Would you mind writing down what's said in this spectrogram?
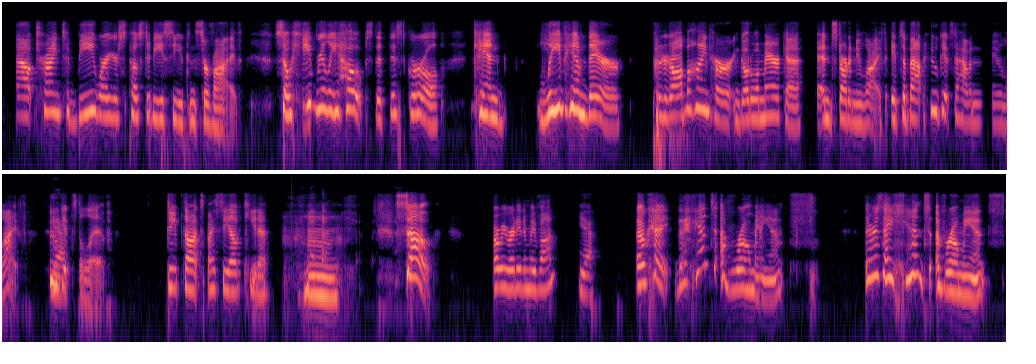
trying to be where you're supposed to be so you can survive. So he really hopes that this girl can leave him there, put it all behind her and go to America and start a new life. It's about who gets to have a new life who Yeah. gets to live. Deep Thoughts by C.L. Kita. Hmm. So, are we ready to move on? yeah. Okay, the hint of romance. There is a hint of romance.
